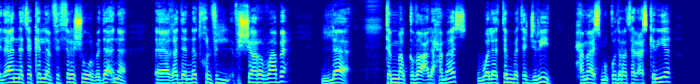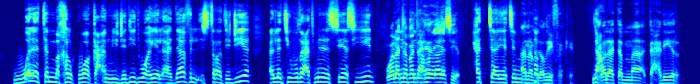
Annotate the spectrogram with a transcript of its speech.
الآن نتكلم في الثلاث شهور. بدأنا آه، غدا ندخل في ال- في الشهر الرابع. لا تم القضاء على حماس ولا تم تجريد حماس من قدرتها العسكرية ولا تم خلق واقع أمني جديد وهي الأهداف الاستراتيجية التي وضعت من السياسيين ولا تم تحرير اي اسير حتى يتم أنا بدي تطبيق. نعم. ولا تم تحرير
